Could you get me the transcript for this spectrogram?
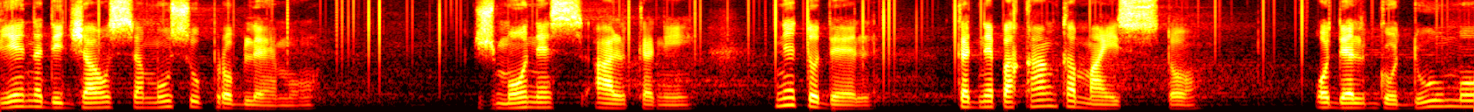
viena didžiausia mūsų problemų. Žmonės alkani ne todėl, kad nepakanka maisto, o dėl godumo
